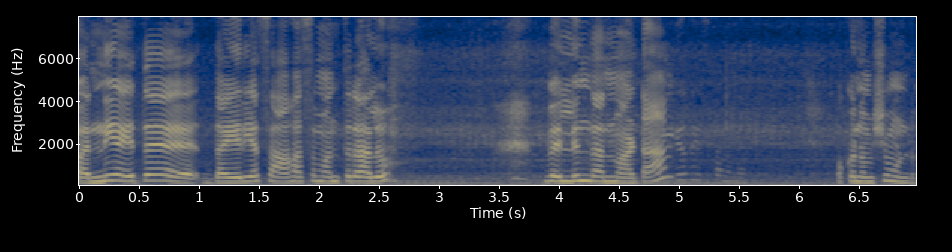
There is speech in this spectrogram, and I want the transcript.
బన్నీ అయితే ధైర్య సాహసమంతురాలు వెళ్ళిందనమాట ఒక నిమిషం ఉండు.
